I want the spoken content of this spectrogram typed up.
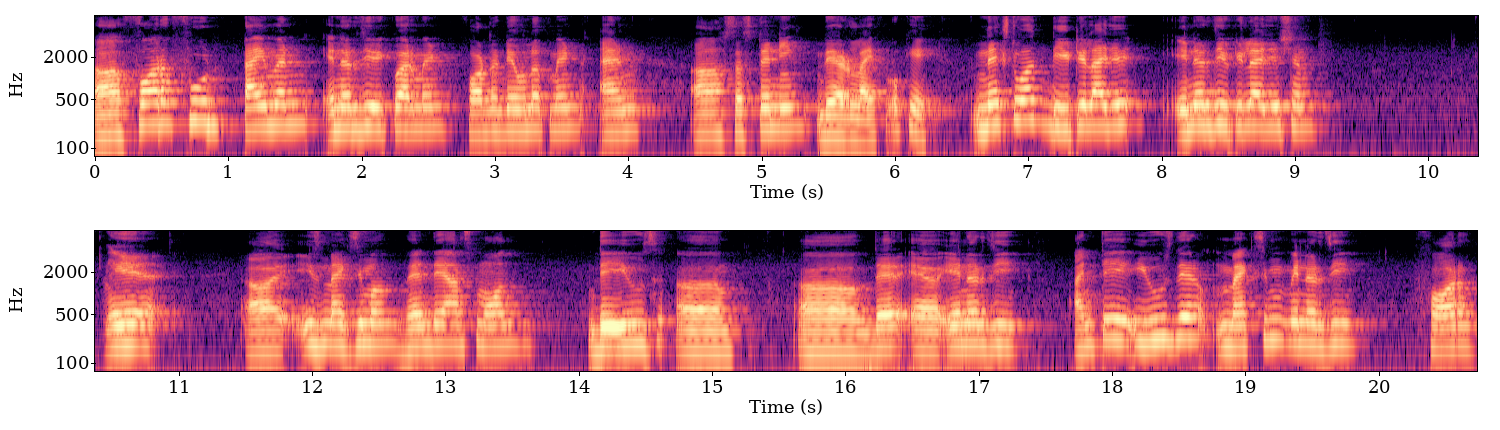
uh, for food time and energy requirement for the development and uh, sustaining their life. Okay. Next one the energy utilization. Uh, is maximum. When they are small they use uh, uh, their uh, energy and they use their maximum energy for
